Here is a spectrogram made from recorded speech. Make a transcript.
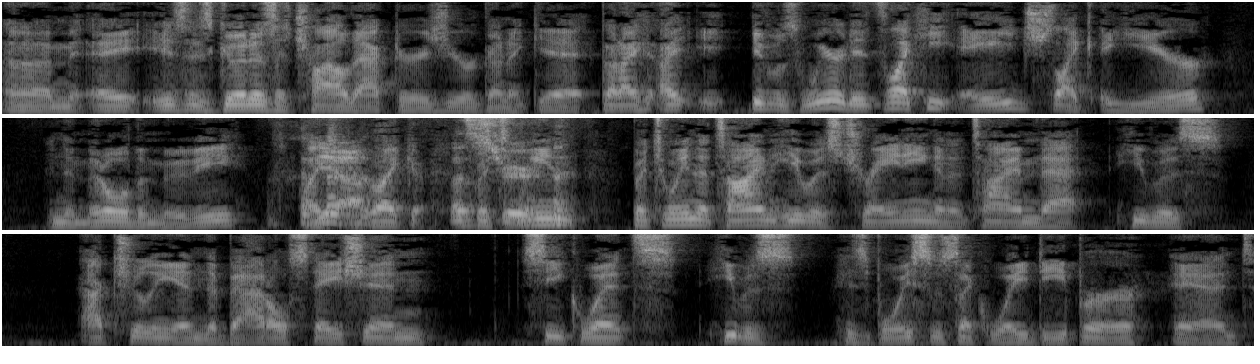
Um, a- is as good as a child actor as you're gonna get. But I, I, it- was weird. It's like he aged like a year in the middle of the movie. Like, Yeah, like that's true. between between the time he was training and the time that he was actually in the battle station sequence, he was his voice was like way deeper. And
